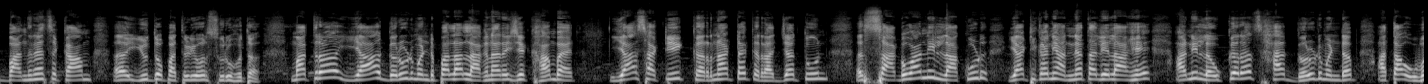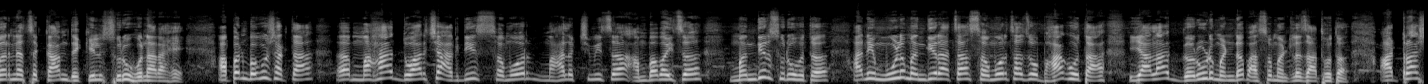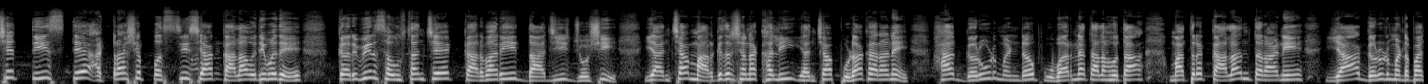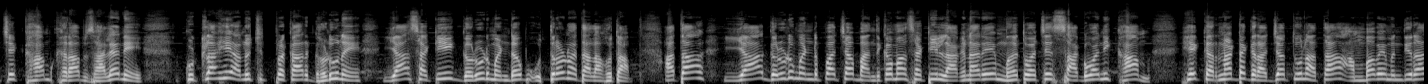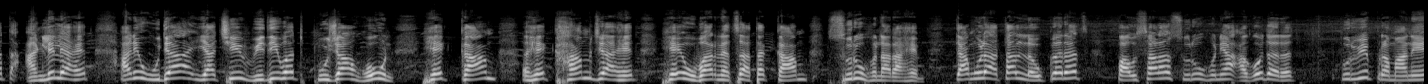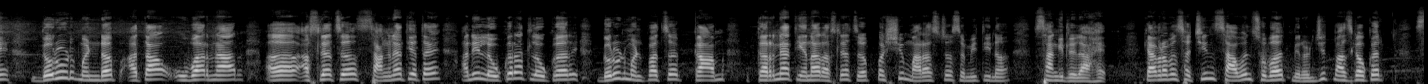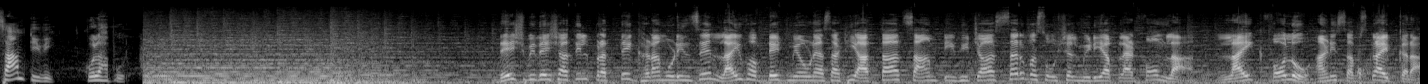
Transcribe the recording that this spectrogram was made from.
बांधण्याचं काम युद्धपातळीवर युद्ध पातळीवर सुरू होतं. मात्र या गरुड मंडपाला लागणारे जे खांब आहेत यासाठी कर्नाटक राज्यातून सागवानी लाकूड या ठिकाणी आणण्यात आलेलं आहे आणि लवकरच हा गरुड मंडप आता उभारण्याचं काम देखील सुरू होणार आहे. आपण बघू शकता महाद्वारच्या अगदी समोर महालक्ष्मीचं अंबाबाईचं मंदिर सुरू होतं आणि मूळ मंदिराचा समोरचा जो भाग होता याला गरुड मंडप असं म्हटलं जात होतं. अठराशे तीस ते अठराशे पस्तीस या कालावधीमध्ये करवीर संस्थांचे कारभारी दाजी जोशी यांच्या मार्गदर्शनाखाली यांच्या पुढाकाराने हा गरुड मंडप उभारण्यात आला होता. मात्र कालांतराने या गरुड मंडपाचे खांब खराब झाल्याने कुठलाही अनुचित प्रकार घडू नये यासाठी गरुड मंडप उतरवण्यात आला होता. आता या गरुड मंडपाच्या बांधकामासाठी लागणारे महत्त्वाचे सागवानी खांब हे कर्नाटक राज्यातून आता अंबाबाई मंदिरात आणलेले आहेत आणि उद्या याची विधिवत पूजा होऊन हे काम हे खांब जे आहेत हे उभारण्याचं आता काम सुरू होणार आहे. त्यामुळे आता लवकरच पावसाळा सुरू होण्या अगोदरच पूर्वीप्रमाणे गरुड मंडप आता उभारणार असल्याचं सांगण्यात येत आहे आणि लवकरात लवकर गरुड मंडपाचं काम करण्यात येणार असल्याचं पश्चिम महाराष्ट्र समितीनं सांगितलेलं आहे. कॅमेरामॅन सचिन सावंतसोबत मी रणजित माजगावकर साम टी व्ही कोल्हापूर. देश विदेशातील प्रत्येक घडामोडींचे लाईव्ह अपडेट मिळवण्यासाठी आता साम टीव्हीच्या सर्व सोशल मीडिया प्लॅटफॉर्मला लाईक फॉलो आणि सबस्क्राईब करा.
